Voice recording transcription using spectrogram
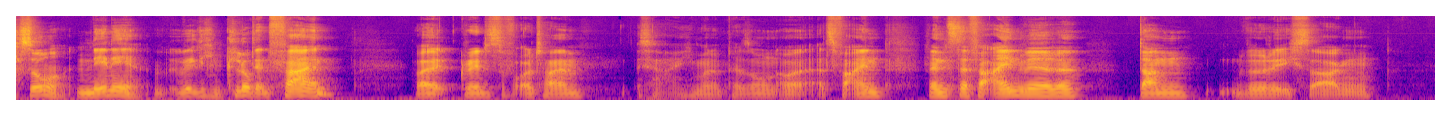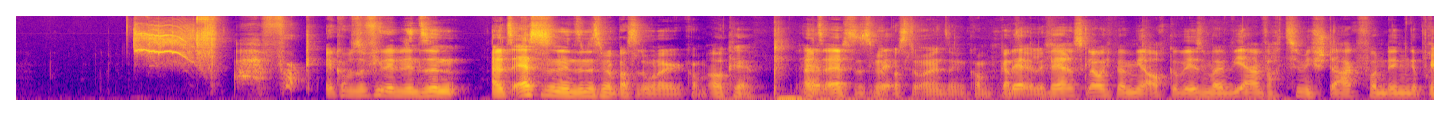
Ach so, nee, nee, wirklich ein Club. Den Verein. Weil Greatest of All Time ist ja eigentlich immer eine Person, aber als Verein, wenn es der Verein wäre, dann würde ich sagen. Ah, fuck. Mir kommen so viele in den Sinn. Als erstes in den Sinn ist mir Barcelona gekommen. Okay. Als Äh, erstes ist mir wär- Barcelona in den Sinn gekommen, ganz Wäre ehrlich. wär es, glaube ich, bei mir auch gewesen, weil wir einfach ziemlich stark von denen geprägt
